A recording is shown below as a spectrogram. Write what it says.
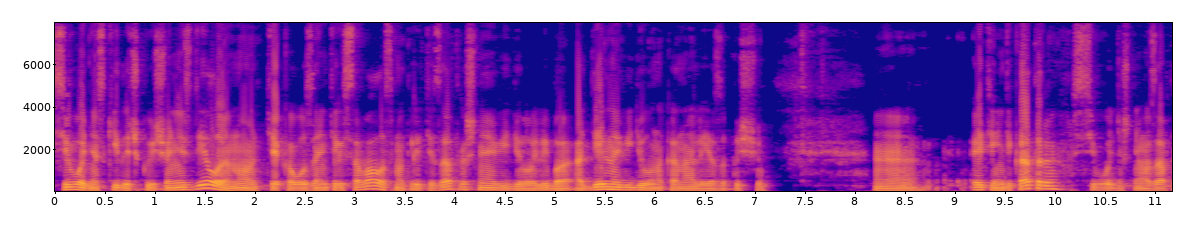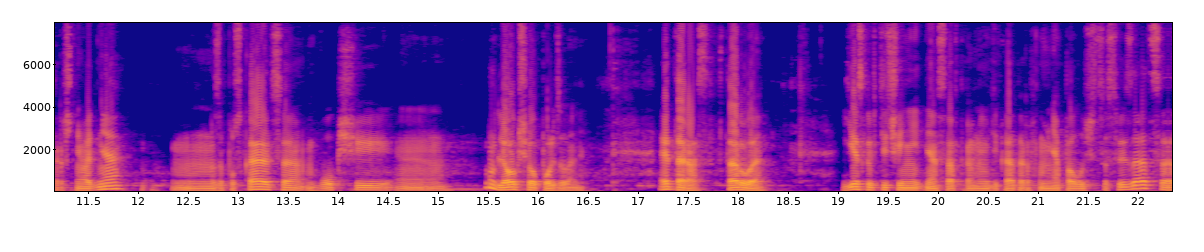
Сегодня скидочку еще не сделаю, но те, кого заинтересовало, смотрите завтрашнее видео, либо отдельное видео на канале я запущу. Э, эти индикаторы с сегодняшнего, завтрашнего дня запускаются в общий, э, ну, для общего пользования. Это раз. Второе. Если в течение дня с автором индикаторов у меня получится связаться,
